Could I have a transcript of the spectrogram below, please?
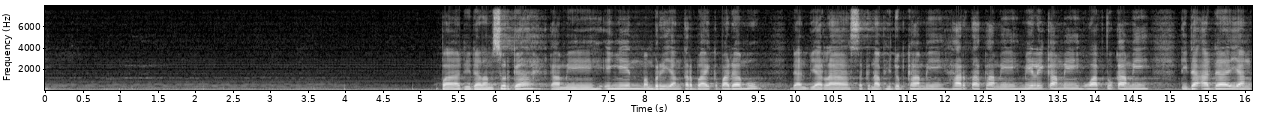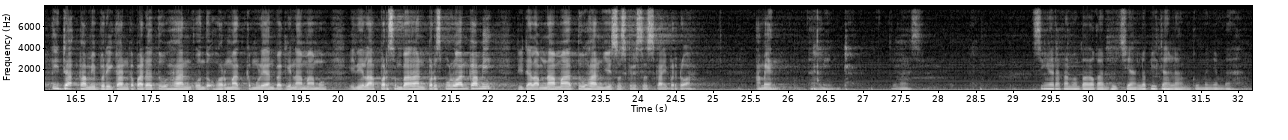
Bapa di dalam surga, kami ingin memberi yang terbaik kepadamu dan biarlah segenap hidup kami, harta kami, milik kami, waktu kami, tidak ada yang tidak kami berikan kepada Tuhan untuk hormat kemuliaan bagi namamu. Inilah persembahan persepuluhan kami, di dalam nama Tuhan Yesus Kristus kami berdoa. Amin. Amin. Terima kasih. Singer akan membawakan pujian lebih dalam ku menyembah.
